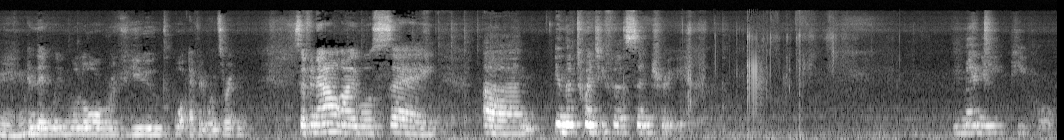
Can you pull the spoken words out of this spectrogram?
mm-hmm. and then we will all review what everyone's written. So for now I will say, um, in the 21st century, many people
